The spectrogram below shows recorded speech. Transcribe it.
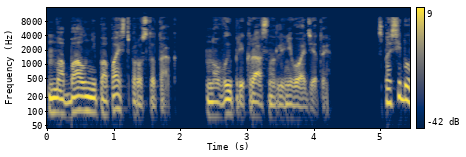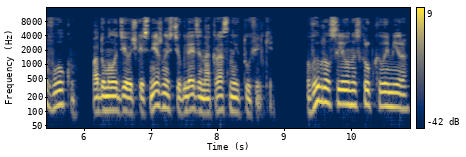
«На бал не попасть просто так, но вы прекрасно для него одеты». «Спасибо волку», — подумала девочка с нежностью, глядя на красные туфельки. «Выбрался ли он из хрупкого мира?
